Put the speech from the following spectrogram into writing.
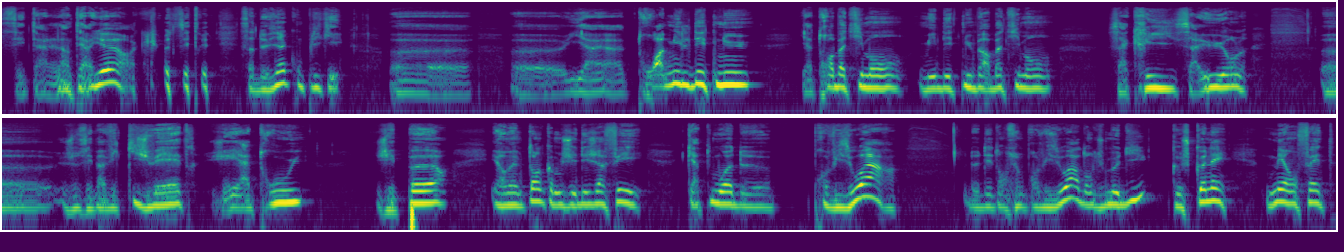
C'est à l'intérieur que ça devient compliqué. Euh, euh, il y a 3000 détenus, il y a trois bâtiments, 1000 détenus par bâtiment. Ça crie, ça hurle. Euh, je ne sais pas avec qui je vais être. J'ai la trouille, j'ai peur. Et en même temps, comme j'ai déjà fait 4 mois de provisoire, de détention provisoire, donc je me dis que je connais. Mais en fait,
